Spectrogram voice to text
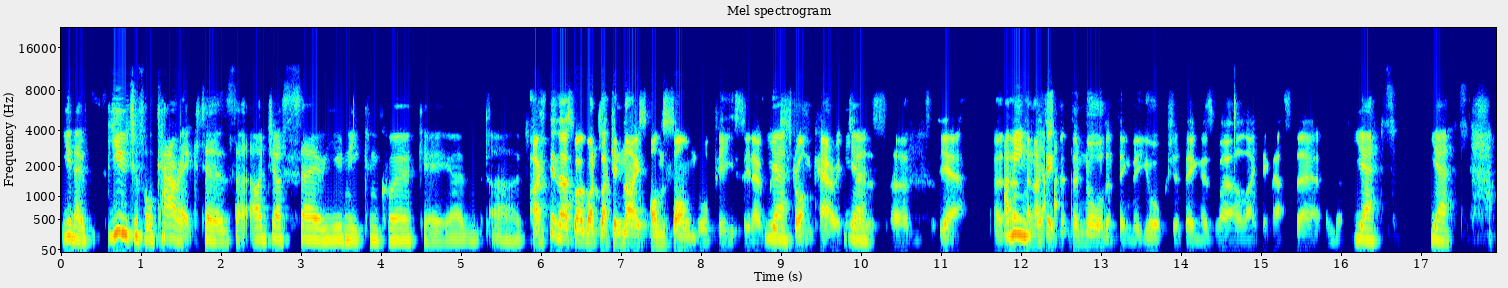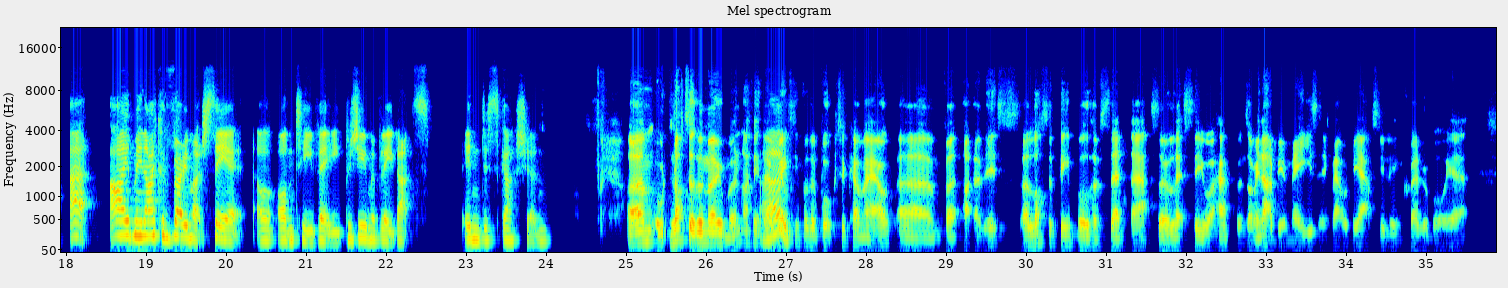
you know beautiful characters that are just so unique and quirky and uh, i think that's what i want like a nice ensemble piece you know good yeah. strong characters yeah, and, yeah. I mean, and I think the northern thing, the Yorkshire thing as well. I think that's there. Yes, yes. Uh, I mean, I could very much see it on, on TV. Presumably, that's in discussion? Um, not at the moment. I think they're oh. waiting for the book to come out. Um, but uh, it's a lot of people have said that. So let's see what happens. I mean, that would be amazing. That would be absolutely incredible.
